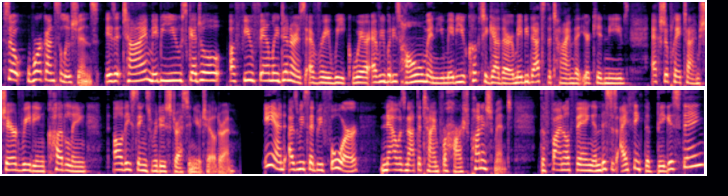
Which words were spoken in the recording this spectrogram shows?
So work on solutions. Is it time? Maybe you schedule a few family dinners every week where everybody's home and you maybe you cook together. Maybe that's the time that your kid needs extra playtime, shared reading, cuddling. All these things reduce stress in your children. And as we said before, now is not the time for harsh punishment. The final thing, and this is, I think, the biggest thing,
